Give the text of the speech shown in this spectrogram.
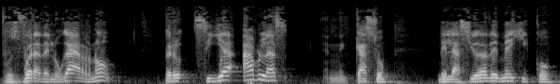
pues fuera de lugar, ¿no? Pero si ya hablas, en el caso de la Ciudad de México,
